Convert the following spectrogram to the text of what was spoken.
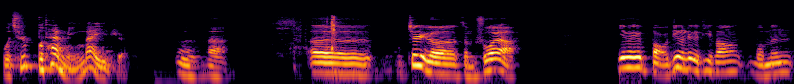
我其实不太明白一直。嗯啊，呃，这个怎么说呀？因为保定这个地方，我们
